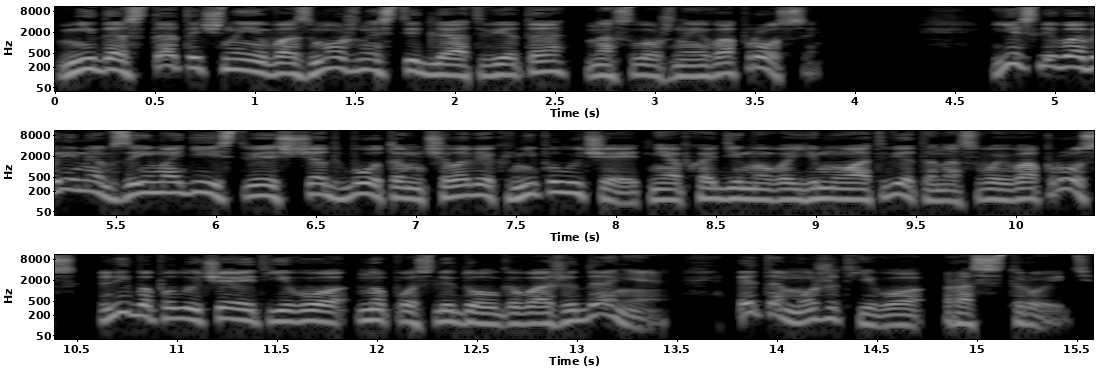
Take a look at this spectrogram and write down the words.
Недостаточные возможности для ответа на сложные вопросы. Если во время взаимодействия с чат-ботом человек не получает необходимого ему ответа на свой вопрос, либо получает его, но после долгого ожидания, это может его расстроить.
